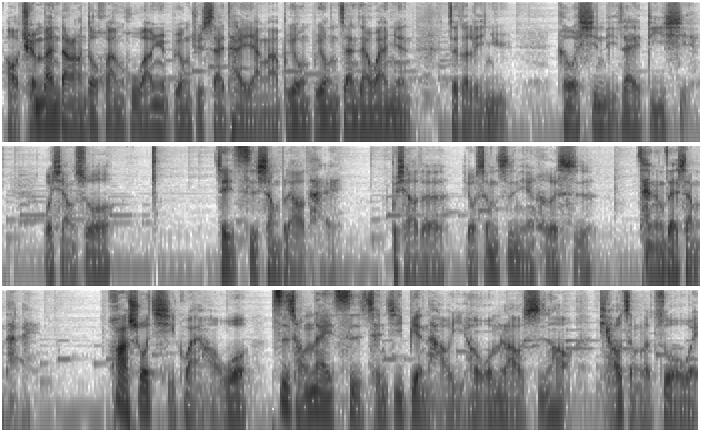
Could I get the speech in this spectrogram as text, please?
好，全班当然都欢呼啊，因为不用去晒太阳啊，不用不用站在外面这个淋雨。可我心里在滴血。我想说，这一次上不了台，不晓得有生之年何时才能再上台。话说奇怪哈，我自从那一次成绩变好以后，我们老师哈调整了座位，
